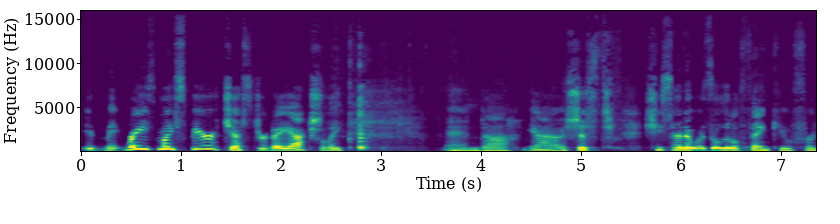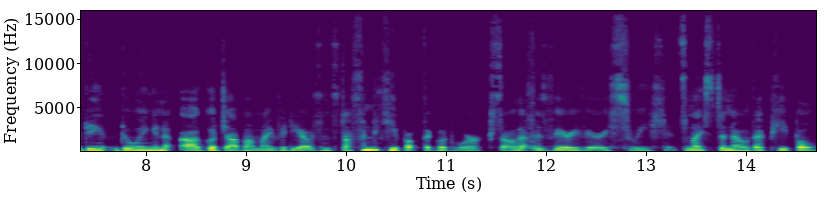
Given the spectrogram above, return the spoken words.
it made, raised my spirits yesterday, actually. And, uh, yeah, it's just, she said it was a little thank you for doing an, a good job on my videos and stuff and to keep up the good work. So that was very, very sweet. It's nice to know that people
